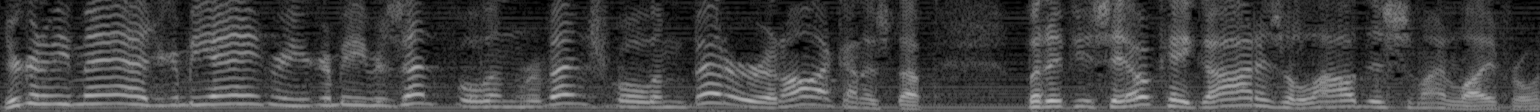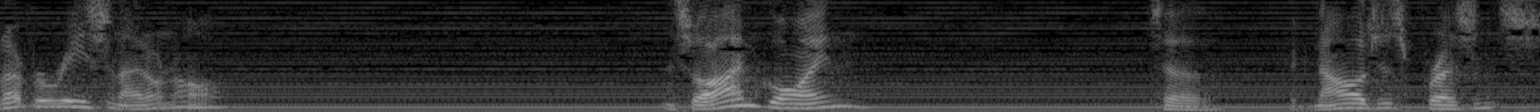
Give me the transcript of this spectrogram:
You're going to be mad. You're going to be angry. You're going to be resentful and revengeful and bitter and all that kind of stuff. But if you say, okay, God has allowed this in my life for whatever reason, I don't know. And so I'm going to acknowledge His presence,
